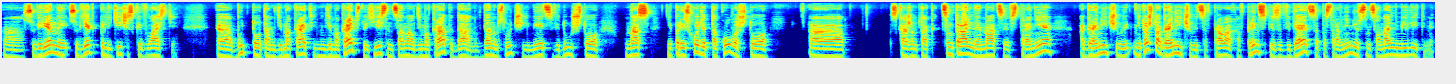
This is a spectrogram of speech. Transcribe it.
э, суверенный субъект политической власти. Э, будь то там демократия, не демократия, то есть есть национал-демократы, да, но в данном случае имеется в виду, что у нас не происходит такого, что, э, скажем так, центральная нация в стране ограничивает, не то что ограничивается в правах, а в принципе задвигается по сравнению с национальными элитами.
